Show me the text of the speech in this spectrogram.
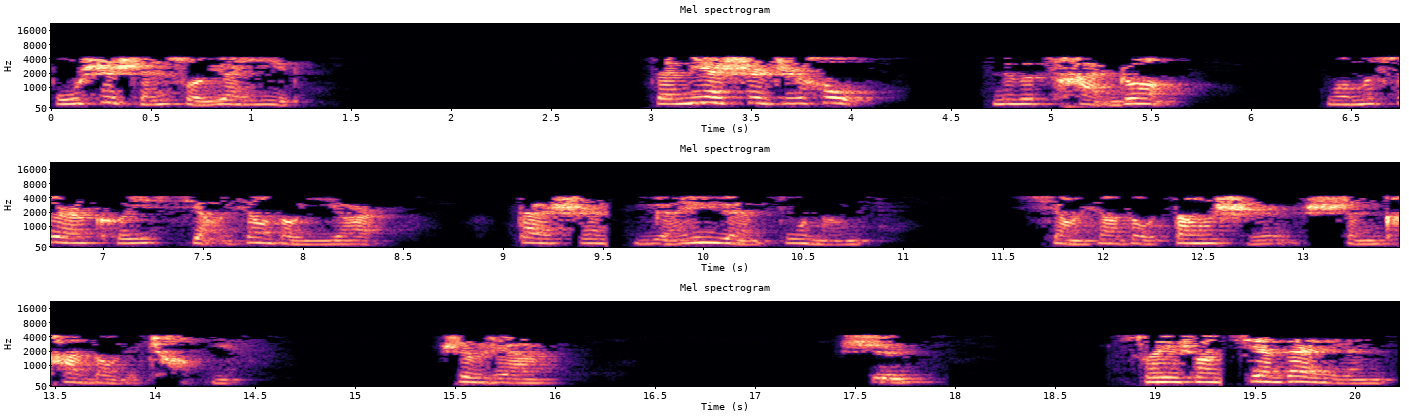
不是神所愿意的。在灭世之后，那个惨状，我们虽然可以想象到一二，但是远远不能想象到当时神看到的场面，是不是这样？是。所以说，现在的人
